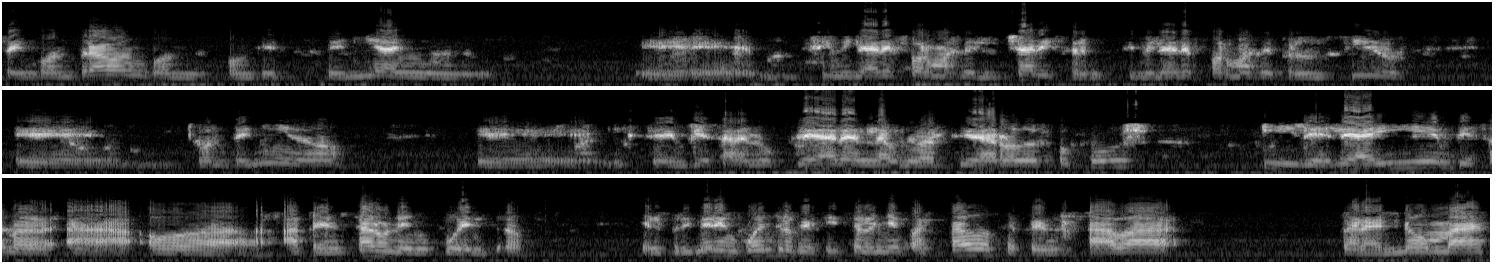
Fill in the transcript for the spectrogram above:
se encontraban con, con que tenían eh, similares formas de luchar y similares formas de producir eh, contenido eh, y se empiezan a nuclear en la Universidad Rodolfo Push y desde ahí empiezan a, pensar un encuentro. El primer encuentro que se hizo el año pasado se pensaba para no más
